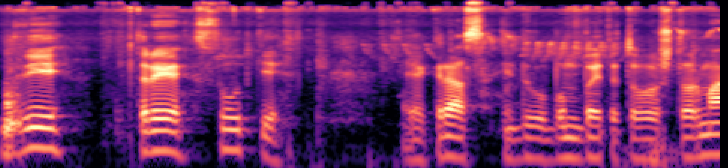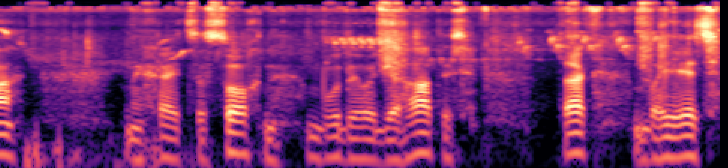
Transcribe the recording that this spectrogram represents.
Дві-три сутки Якраз йду бомбити того шторма. Нехай це сохне, буде одягатись. Так, боєць.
